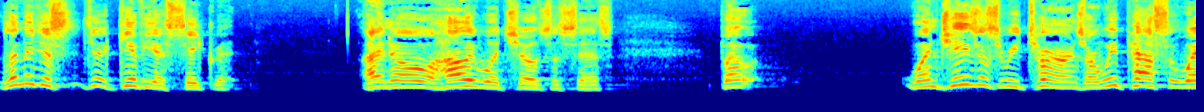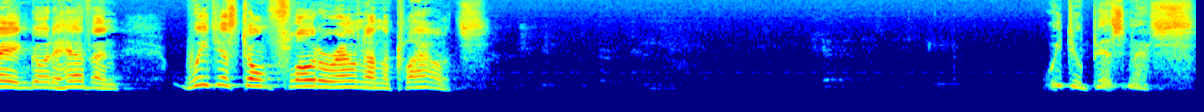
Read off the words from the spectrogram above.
Let me just give you a secret. I know Hollywood shows us this, but when Jesus returns or we pass away and go to heaven, we just don't float around on the clouds. We do business.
